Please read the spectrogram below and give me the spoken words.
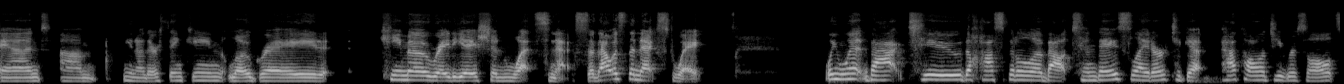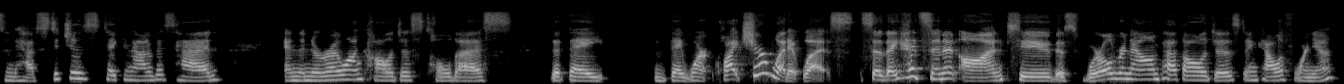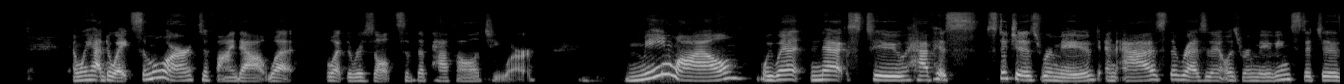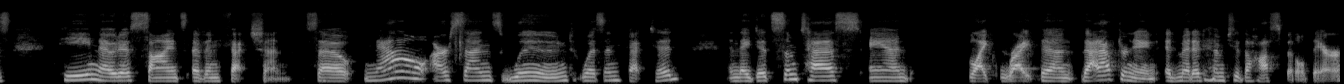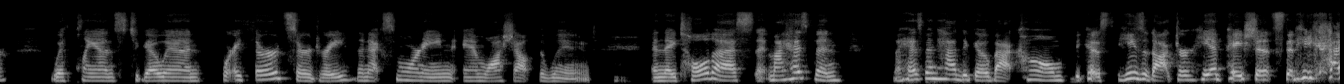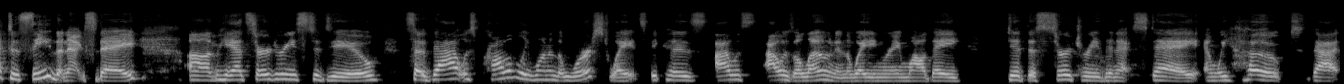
And, um, you know, they're thinking low grade chemo, radiation, what's next? So that was the next wait. We went back to the hospital about 10 days later to get pathology results and to have stitches taken out of his head. And the neuro oncologist told us that they they weren't quite sure what it was. So they had sent it on to this world renowned pathologist in California. And we had to wait some more to find out what, what the results of the pathology were. Meanwhile, we went next to have his stitches removed. And as the resident was removing stitches, he noticed signs of infection. So now our son's wound was infected and they did some tests and like right then that afternoon admitted him to the hospital there with plans to go in for a third surgery the next morning and wash out the wound. And they told us that my husband my husband had to go back home because he's a doctor. He had patients that he had to see the next day. Um, he had surgeries to do. So that was probably one of the worst waits because i was i was alone in the waiting room while they did this surgery the next day and we hoped that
